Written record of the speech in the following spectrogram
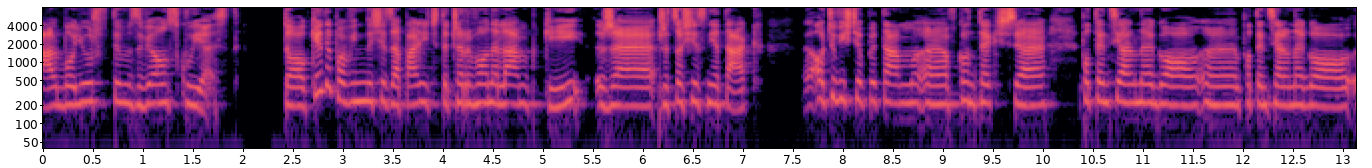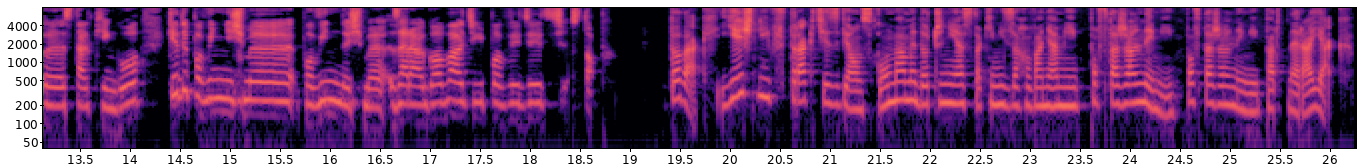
albo już w tym związku jest, to kiedy powinny się zapalić te czerwone lampki, że, że coś jest nie tak, Oczywiście pytam e, w kontekście potencjalnego, e, potencjalnego e, stalkingu. Kiedy powinniśmy, powinnyśmy zareagować i powiedzieć stop? To tak, jeśli w trakcie związku mamy do czynienia z takimi zachowaniami powtarzalnymi, powtarzalnymi partnera, jak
